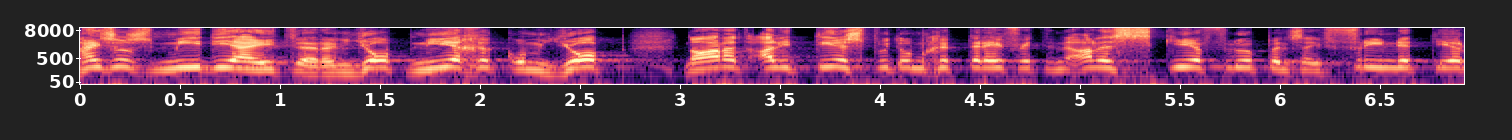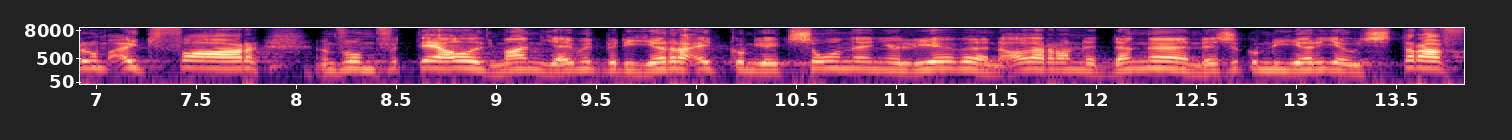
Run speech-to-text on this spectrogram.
Hy's ons mediator. In Job 9 kom Job nadat al die teëspoed hom getref het en alles skeefloop en sy vriende teer hom uitvaar en vir hom vertel, man, jy moet by die Here uitkom. Jy het sonde in jou lewe en allerlei dinge en dis hoekom die Here jou straf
